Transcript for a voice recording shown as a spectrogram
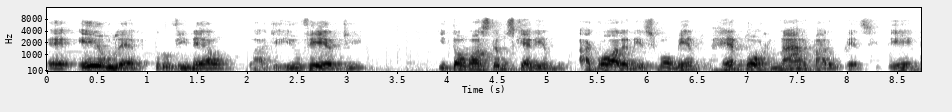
é, Euler Cruvinel, lá de Rio Verde. Então, nós estamos querendo, agora, nesse momento, retornar para o PSD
